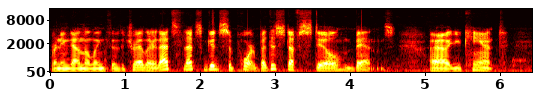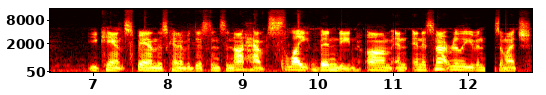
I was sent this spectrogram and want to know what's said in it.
running down the length of the trailer. That's that's good support, but this stuff still bends. Uh, you can't you can't span this kind of a distance and not have slight bending. Um, and and it's not really even so much.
